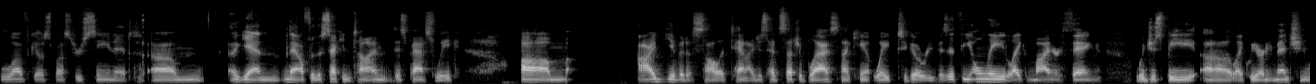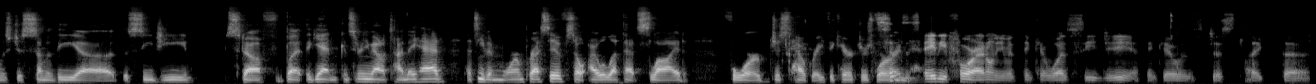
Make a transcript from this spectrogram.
love Ghostbusters. Seeing it um, again now for the second time this past week. Um, I'd give it a solid ten. I just had such a blast, and I can't wait to go revisit. The only like minor thing would just be, uh, like we already mentioned, was just some of the uh, the CG stuff. But again, considering the amount of time they had, that's even more impressive. So I will let that slide for just how great the characters were. Since and it's 84, I don't even think it was CG. I think it was just like the,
